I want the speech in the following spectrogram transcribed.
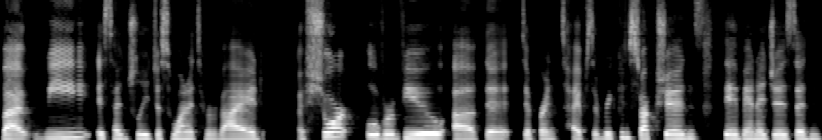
But we essentially just wanted to provide a short overview of the different types of reconstructions, the advantages and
